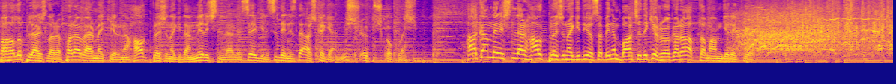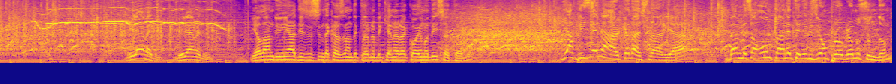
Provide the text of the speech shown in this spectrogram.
Pahalı plajlara para vermek yerine halk plajına giden Meriçlilerle sevgilisi denizde aşka gelmiş. Öpüş koklaş. Hakan Meriçliler halk plajına gidiyorsa benim bahçedeki rögara atlamam gerekiyor. Bilemedim, bilemedim. Yalan Dünya dizisinde kazandıklarını bir kenara koymadıysa tabii. Ya bize ne arkadaşlar ya? Ben mesela 10 tane televizyon programı sundum.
